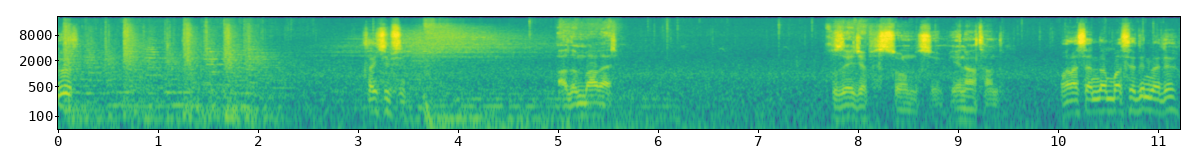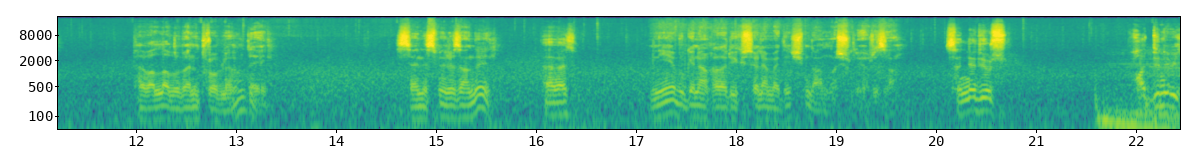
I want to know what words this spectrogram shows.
Dur. Sen kimsin? Adım Baver. Kuzey cephesi sorumlusuyum. Yeni atandım. Bana senden bahsedilmedi. He vallahi bu benim problemim değil. Senin ismin Rızan değil. Evet. Niye bugüne kadar yükselemedin şimdi anlaşılıyor Rızan. Sen ne diyorsun? Haddini bil.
